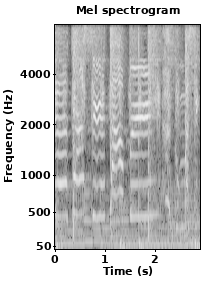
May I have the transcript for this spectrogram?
kekasih tapi ku masih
